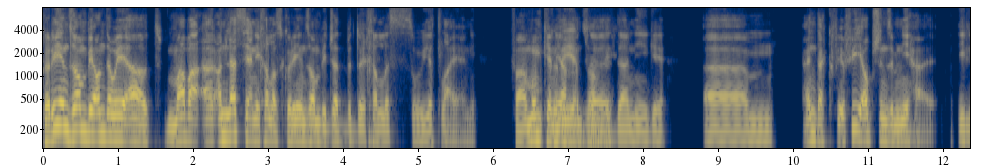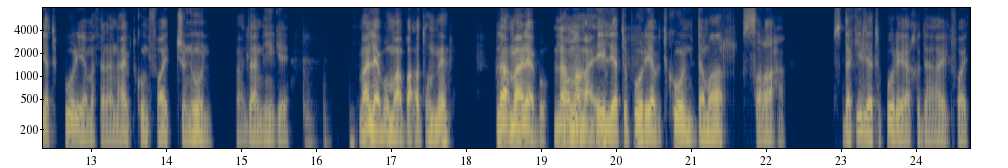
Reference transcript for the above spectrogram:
كوريان زومبي اون ذا واي اوت ما بع... unless يعني خلص Korean Zombie جد بده يخلص ويطلع يعني. فممكن ياخذ. دان إيجي. أم... عندك في في options منيحة. ايليا تبوريا مثلا هاي بتكون fight جنون مع دان إيجي. ما لعبوا مع بعض هم؟ لا ما لعبوا. لا والله ما. مع ايليا توبوريا بتكون دمار الصراحة. بس بدك ايليا توبوريا ياخذها هاي ال fight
